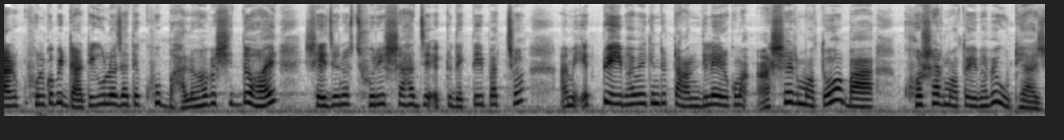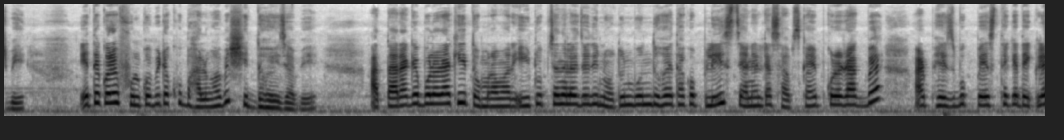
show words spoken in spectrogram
আর ফুলকপির ডাঁটিগুলো যাতে খুব ভালোভাবে সিদ্ধ হয়, সেই জন্য ছুরির সাহায্যে একটু দেখতেই পাচ্ছ। আমি একটু এইভাবে কিন্তু টান দিলে এরকম আঁশের মতো বা খোসার মতো এইভাবে উঠে আসবে। এতে করে ফুলকপিটা খুব ভালোভাবে সিদ্ধ হয়ে যাবে। আর তার আগে বলে রাখি, তোমরা আমার ইউটিউব চ্যানেলে যদি নতুন বন্ধু হয়ে থাকো প্লিজ চ্যানেলটা সাবস্ক্রাইব করে রাখবে। আর ফেসবুক পেজ থেকে দেখলে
